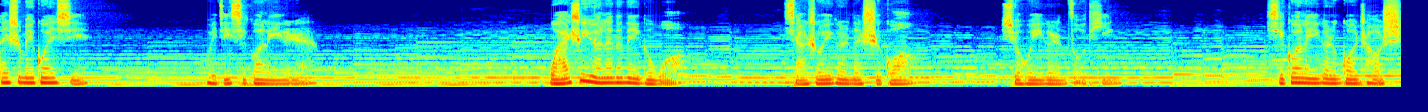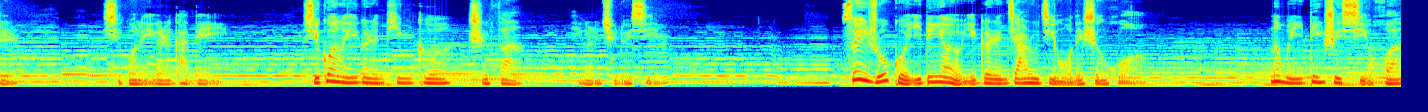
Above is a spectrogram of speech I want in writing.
但是没关系，我已经习惯了一个人。我还是原来的那个我，享受一个人的时光，学会一个人走停。习惯了一个人逛超市，习惯了一个人看电影，习惯了一个人听歌、吃饭，一个人去旅行。所以，如果一定要有一个人加入进我的生活，那么一定是喜欢，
